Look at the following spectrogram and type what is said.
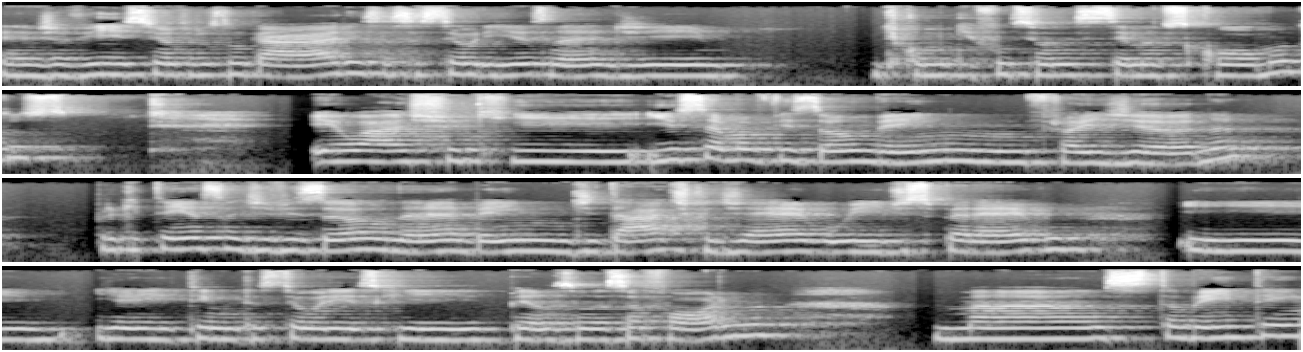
É, já vi isso em outros lugares, essas teorias, né, de, de como que funciona o sistema dos cômodos. Eu acho que isso é uma visão bem freudiana, porque tem essa divisão, né, bem didática de ego e de superego, e, e aí tem muitas teorias que pensam dessa forma, Mas também tem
